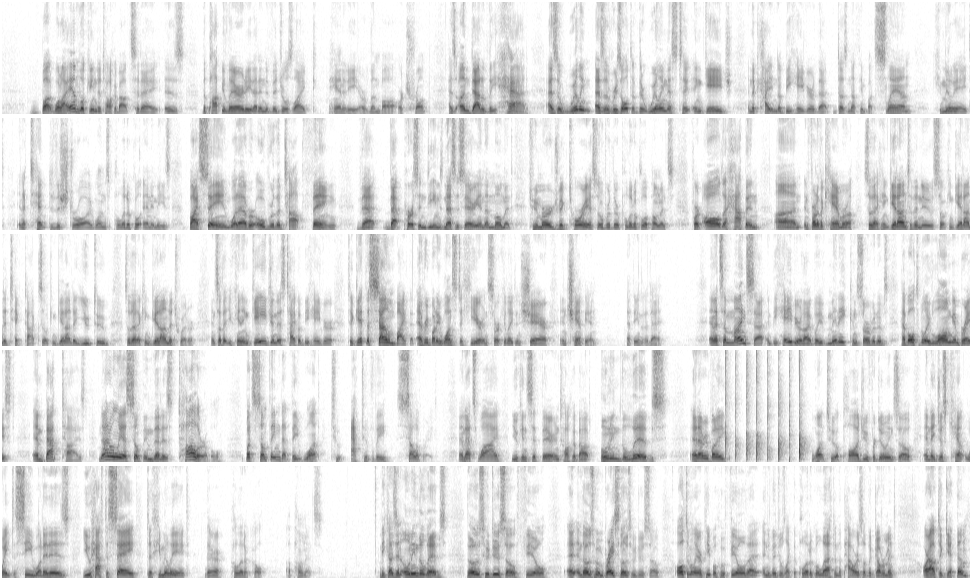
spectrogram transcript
But what I am looking to talk about today is the popularity that individuals like Hannity or Limbaugh or Trump has undoubtedly had as a willing as a result of their willingness to engage in the kind of behavior that does nothing but slam, humiliate, and attempt to destroy one's political enemies by saying whatever over the top thing that that person deems necessary in the moment to emerge victorious over their political opponents for it all to happen on in front of a camera so that it can get onto the news, so it can get onto TikTok, so it can get onto YouTube, so that it can get onto Twitter, and so that you can engage in this type of behavior to get the soundbite that everybody wants to hear and circulate and share and champion at the end of the day. And it's a mindset and behavior that I believe many conservatives have ultimately long embraced and baptized, not only as something that is tolerable, but something that they want to actively celebrate. And that's why you can sit there and talk about owning the libs, and everybody want to applaud you for doing so, and they just can't wait to see what it is you have to say to humiliate their political opponents. Because in owning the libs, those who do so feel, and, and those who embrace those who do so, ultimately are people who feel that individuals like the political left and the powers of the government are out to get them.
